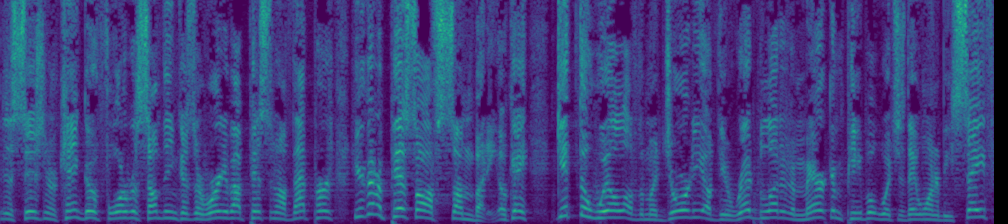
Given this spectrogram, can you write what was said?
decision or can't go forward with something because they're worried about pissing off that person, you're going to piss off somebody, okay? Get the will of the majority of the red-blooded American people, which is they want to be safe.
